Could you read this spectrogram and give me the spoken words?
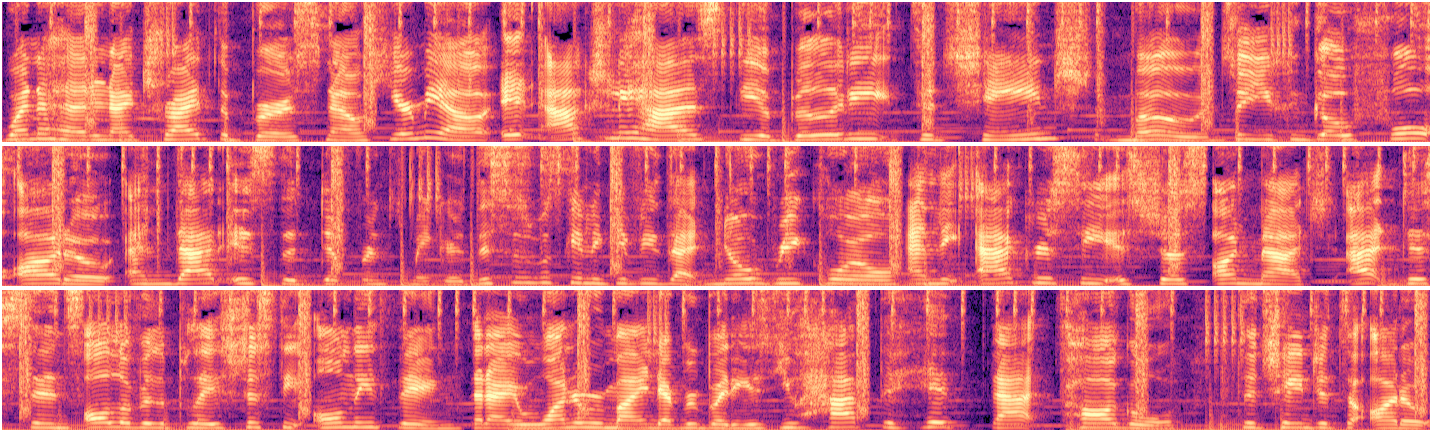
went ahead and I tried the burst. Now, hear me out. It actually has the ability to change mode. So you can go full auto, and that is the difference maker. This is what's going to give you that no recoil, and the accuracy is just unmatched at all over the place. Just the only thing that I want to remind everybody is you have to hit that toggle to change it to auto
